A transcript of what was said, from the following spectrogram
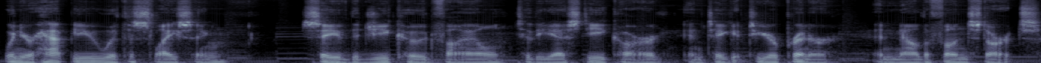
When you're happy with the slicing, save the G-code file to the SD card and take it to your printer, and now the fun starts.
